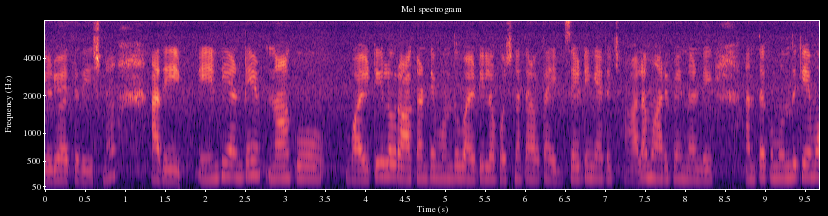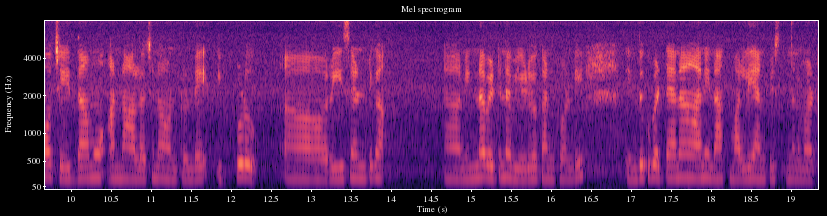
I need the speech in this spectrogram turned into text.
వీడియో అయితే తీసిన. అది ఏంటి అంటే నాకు వైటీలో రాకంటే ముందు వైటీలోకి వచ్చిన తర్వాత ఎగ్జైటింగ్ అయితే చాలా మారిపోయిందండి. అంతకు ముందుకేమో చేద్దాము అన్న ఆలోచన ఉంటుండే. ఇప్పుడు రీసెంట్గా నిన్న పెట్టిన వీడియో కనుకోండి. ఎందుకు పెట్టానా అని నాకు మళ్ళీ అనిపిస్తుంది అనమాట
